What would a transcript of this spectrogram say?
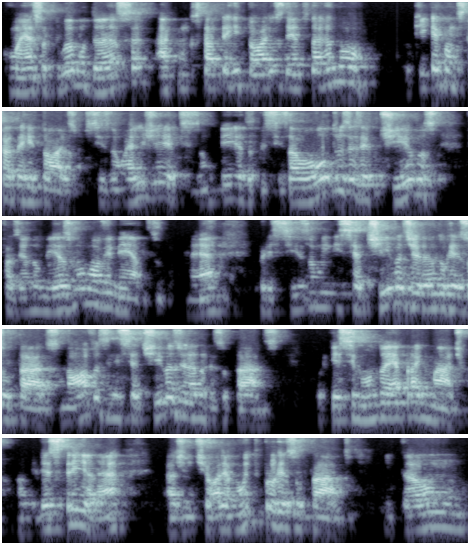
com essa tua mudança, a conquistar territórios dentro da Randon. O que é conquistar territórios? Precisa um LG, precisa um Pedro, precisa outros executivos fazendo o mesmo movimento, né? Precisam iniciativas gerando resultados, novas iniciativas gerando resultados, esse mundo é pragmático, a ambidestria, né? A gente olha muito para o resultado. Então,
